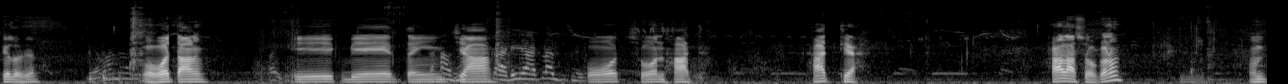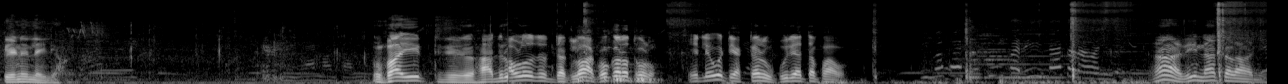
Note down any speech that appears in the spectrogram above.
પેલો છે ઓહો, તાણ. એક, બે, ત્રણ, ચાર, પાંચ, છ ને સાત. સાત થયા. હાલા સો ગણો. અમે પેણી લઈ લ્યો. ઊભા એ હાદરું આવડો ઢગલો આખો કરો થોડો. એટલે એવું ટ્રેક્ટર ઊભું રહ્યા તફાવો એમાં કોઈ કુટુંબમાં રીલ ના તળાવવાની હોય. હા રી ના ચડાવવાની.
